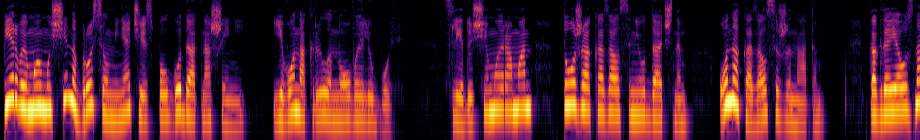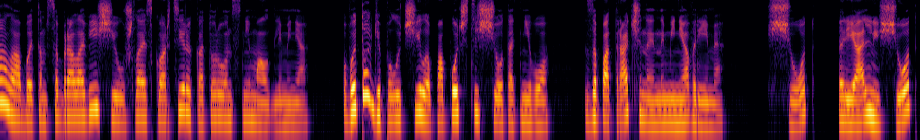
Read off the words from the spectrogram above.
Первый мой мужчина бросил меня через полгода отношений его накрыла новая любовь. Следующий мой роман тоже оказался неудачным. Он оказался женатым. Когда я узнала об этом, собрала вещи и ушла из квартиры, которую он снимал для меня. В итоге получила по почте счет от него за потраченное на меня время. Счет? Реальный счет?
